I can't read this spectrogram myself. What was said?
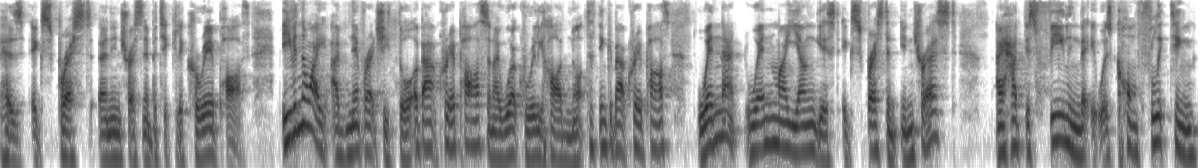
has expressed an interest in a particular career path. Even though I, I've never actually thought about career paths and I work really hard not to think about career paths, when that when my youngest expressed an interest, I had this feeling that it was conflicting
